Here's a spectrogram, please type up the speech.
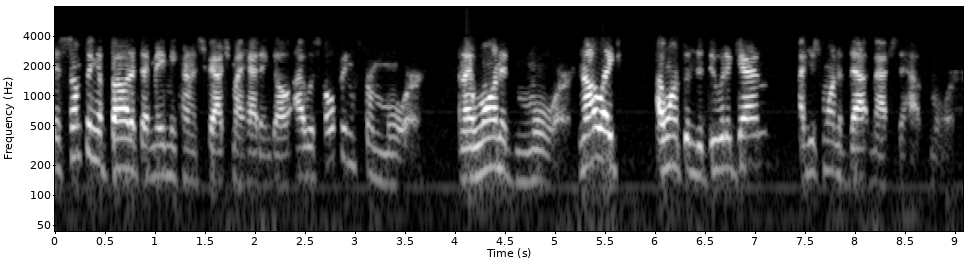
there's something about it that made me kind of scratch my head and go, I was hoping for more, and I wanted more. Not like I want them to do it again. I just wanted that match to have more.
